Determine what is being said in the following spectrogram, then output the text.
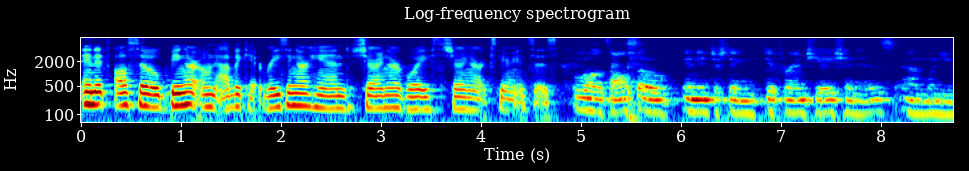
and it's also being our own advocate raising our hand sharing our voice sharing our experiences. Well it's also an interesting difference differentiation is um, when you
